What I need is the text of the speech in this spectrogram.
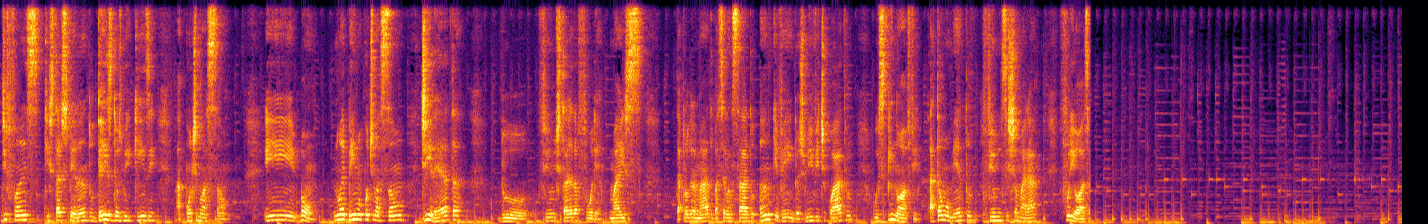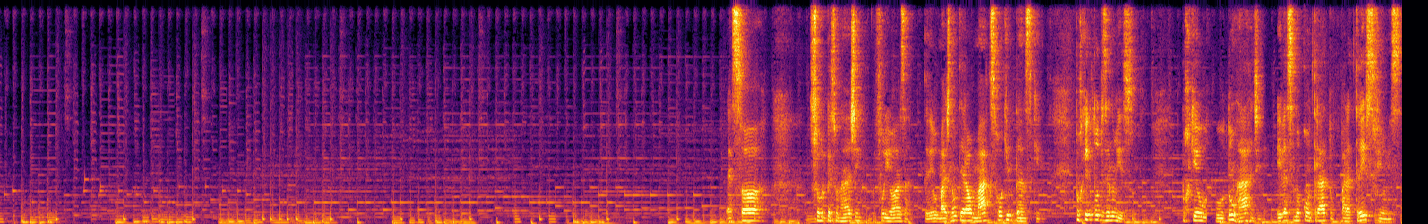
de fãs que está esperando desde 2015 a continuação. E bom, não é bem uma continuação direta do filme História da Fúria, mas está programado para ser lançado ano que vem, 2024, o spin-off. Até o momento, o filme se chamará Furiosa. É só sobre o personagem Furiosa, entendeu? Mas não terá o Max Rokitansky. Por que eu estou dizendo isso? Porque o, o Tom Hardy ele assinou contrato para três filmes.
